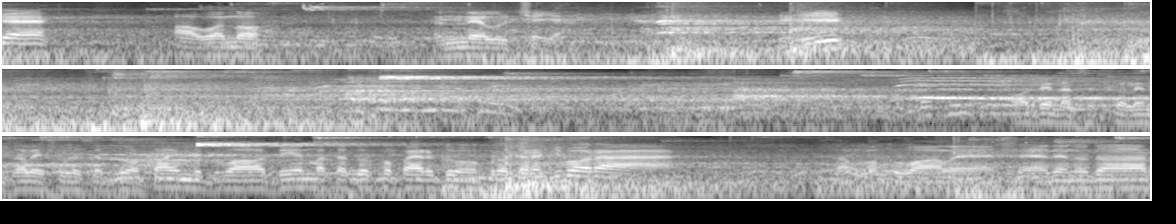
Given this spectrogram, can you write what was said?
Як лучше, а воно не лучше. І 11 хвилин залишилося до тайму. 2-1. Матадор попереду проти Радівора. Заблокували ще один удар.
